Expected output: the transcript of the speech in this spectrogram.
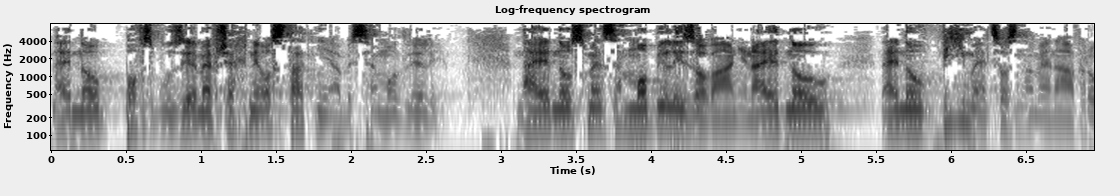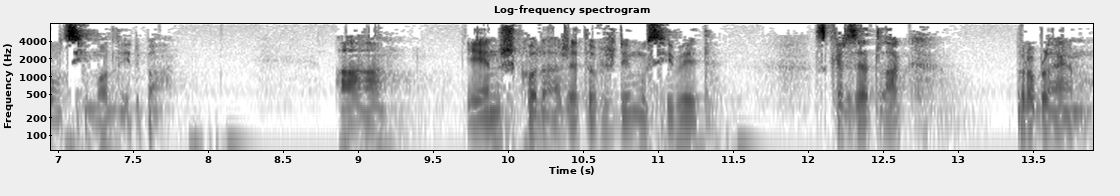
Najednou povzbuzujeme všechny ostatní, aby se modlili. Najednou jsme zmobilizováni, najednou, najednou víme, co znamená vroucí modlitba. A je jen škoda, že to vždy musí být skrze tlak problému.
